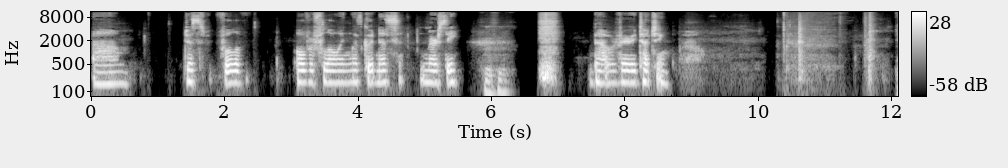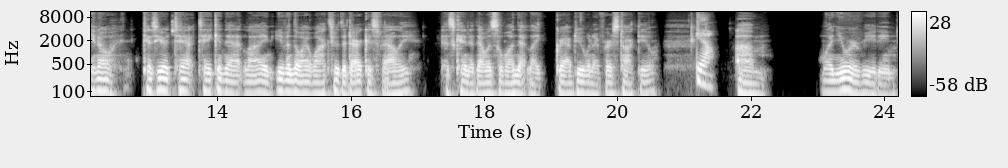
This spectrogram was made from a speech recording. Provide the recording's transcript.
um, just full of overflowing with goodness and mercy. Mm-hmm. That were very touching. You know, because you had ta- taken that line, even though I walked through the darkest valley, as kind of that was the one that like grabbed you when I first talked to you. Yeah. Um, when you were reading,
